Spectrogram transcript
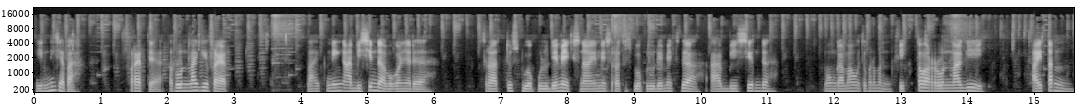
Ini siapa? Fred ya? Run lagi Fred. Lightning abisin dah pokoknya dah. 120 damage. Nah ini 120 damage dah. Habisin dah. Mau nggak mau teman-teman. Victor run lagi. Titan.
